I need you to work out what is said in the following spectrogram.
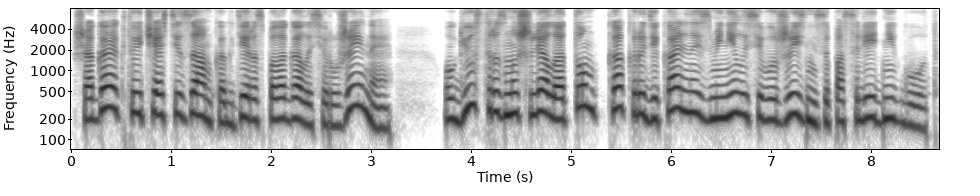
Шагая к той части замка, где располагалась оружейная, Огюст размышлял о том, как радикально изменилась его жизнь за последний год.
